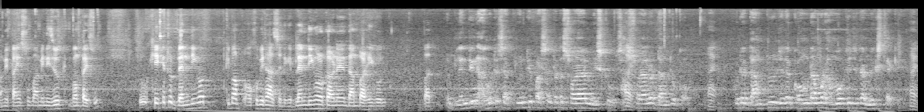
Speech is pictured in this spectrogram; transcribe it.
আমি পাইছোঁ বা আমি নিজেও গম পাইছোঁ ত' সেই ক্ষেত্ৰত ব্লেণ্ডিঙত কিবা অসুবিধা আছে নেকি? ব্লেণ্ডিঙৰ কাৰণে দাম বাঢ়ি গ'ল। বা ব্লেণ্ডিং আগতে চাওক টুৱেণ্টি পাৰ্চেণ্ট তাতে চয়াল মিক্স কৰিছে। চয়ালৰ দামটো কম। গতিকে দামটো যেতিয়া কম দামৰ সামগ্ৰী যেতিয়া মিক্স থাকে হয়।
